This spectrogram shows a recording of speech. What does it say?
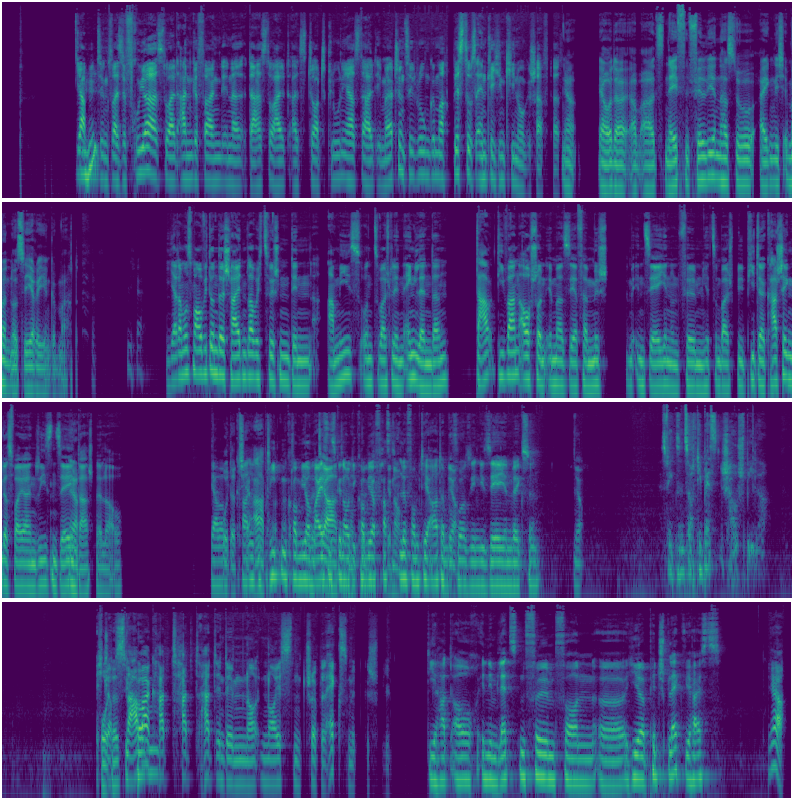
Ja, Mhm. beziehungsweise früher hast du halt angefangen, in der, da hast du halt als George Clooney hast du halt Emergency Room gemacht, bis du es endlich in Kino geschafft hast. Ja. Ja, oder aber als Nathan Fillion hast du eigentlich immer nur Serien gemacht. Ja, da muss man auch wieder unterscheiden, glaube ich, zwischen den Amis und zum Beispiel den Engländern. Da, die waren auch schon immer sehr vermischt in Serien und Filmen. Hier zum Beispiel Peter Cushing, das war ja ein riesen Seriendarsteller auch. Ja, aber Oder gerade Theater die Briten kommen ja meistens, Theater, genau, die kommen ja natürlich, fast genau. alle vom Theater, Ja. bevor sie in die Serien wechseln. Ja. Deswegen sind es auch die besten Schauspieler. Ich glaube, Starbuck hat, hat, hat in dem neu- neuesten Triple X mitgespielt. Die hat auch in dem letzten Film von äh, hier Pitch Black, wie heißt's? Ja,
